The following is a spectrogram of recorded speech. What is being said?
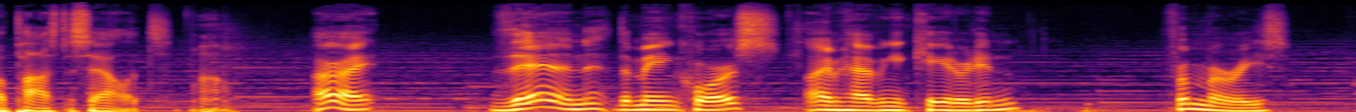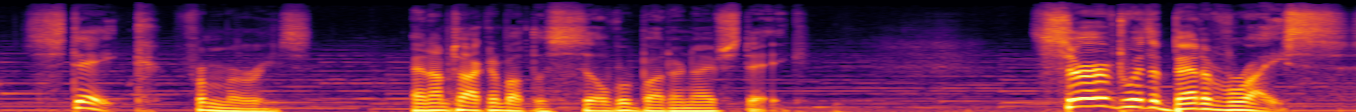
of pasta salads. Wow. All right. Then the main course, I'm having it catered in from Murray's, steak from Murray's. And I'm talking about the silver butter knife steak. Served with a bed of rice,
